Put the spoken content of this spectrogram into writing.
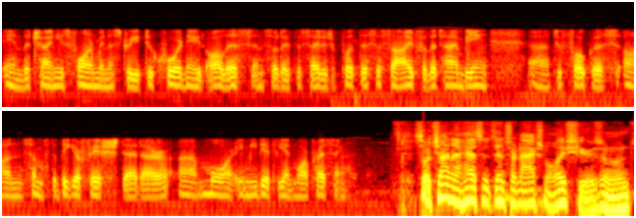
in the Chinese foreign ministry to coordinate all this, and so they've decided to put this aside for the time being uh, to focus on some of the bigger fish that are uh, more immediately and more pressing. So China has its international issues, and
